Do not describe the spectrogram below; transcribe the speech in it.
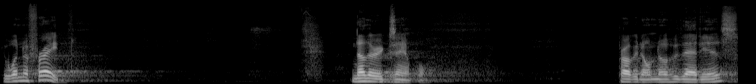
He wasn't afraid. Another example. Probably don't know who that is.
